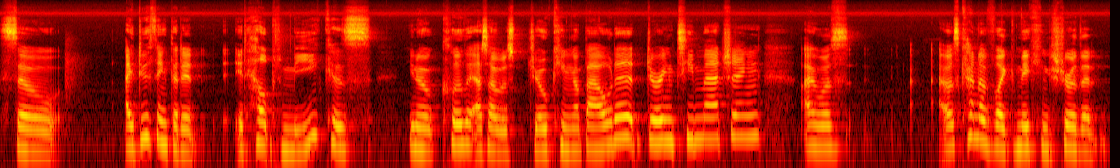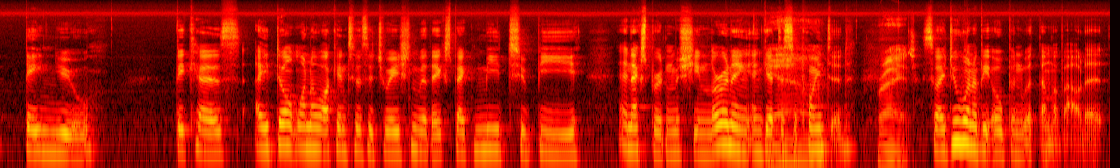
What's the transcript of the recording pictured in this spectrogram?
So I do think that it it helped me cuz you know, clearly as I was joking about it during team matching, I was I was kind of like making sure that they knew because I don't want to walk into a situation where they expect me to be an expert in machine learning and get Yeah. disappointed. Right. So I do want to be open with them about it.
